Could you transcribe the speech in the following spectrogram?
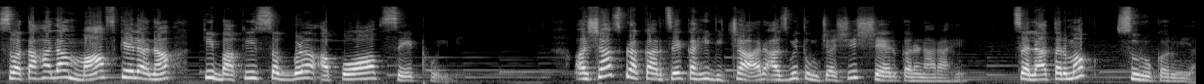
स्वतःला माफ केलं ना की बाकी सगळं आपोआप सेट होईल. अशाच प्रकारचे काही विचार आज मी तुमच्याशी शेअर करणार आहे. चला तर मग सुरू करूया.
